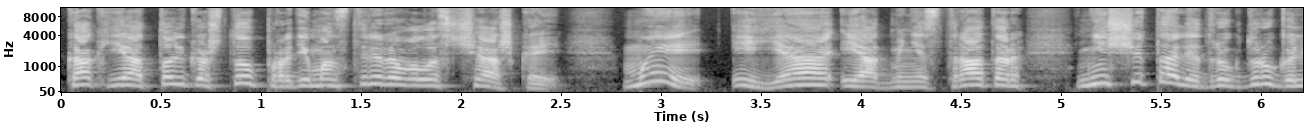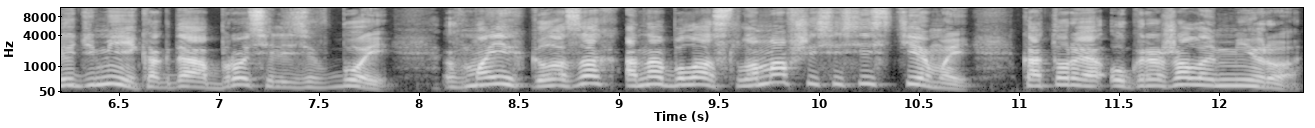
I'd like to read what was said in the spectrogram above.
как я только что продемонстрировала с чашкой. Мы, и я, и администратор, не считали друг друга людьми, когда бросились в бой. В моих глазах она была сломавшейся системой, которая угрожала миру.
